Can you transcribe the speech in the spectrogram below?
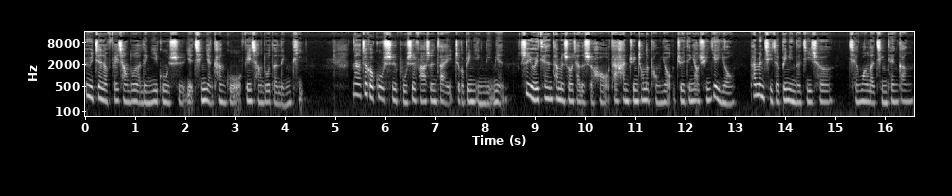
遇见了非常多的灵异故事，也亲眼看过非常多的灵体。那这个故事不是发生在这个兵营里面，是有一天他们收假的时候，他和军中的朋友决定要去夜游。他们骑着兵营的机车前往了擎天岗。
